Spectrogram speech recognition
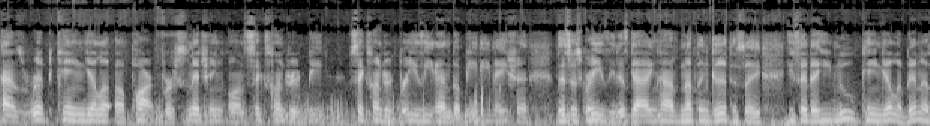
has ripped King Yella apart for snitching on 600 B 600 Breezy and the BD Nation. This is crazy. This guy ain't have nothing good to say. He said that he knew King Yella been a,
